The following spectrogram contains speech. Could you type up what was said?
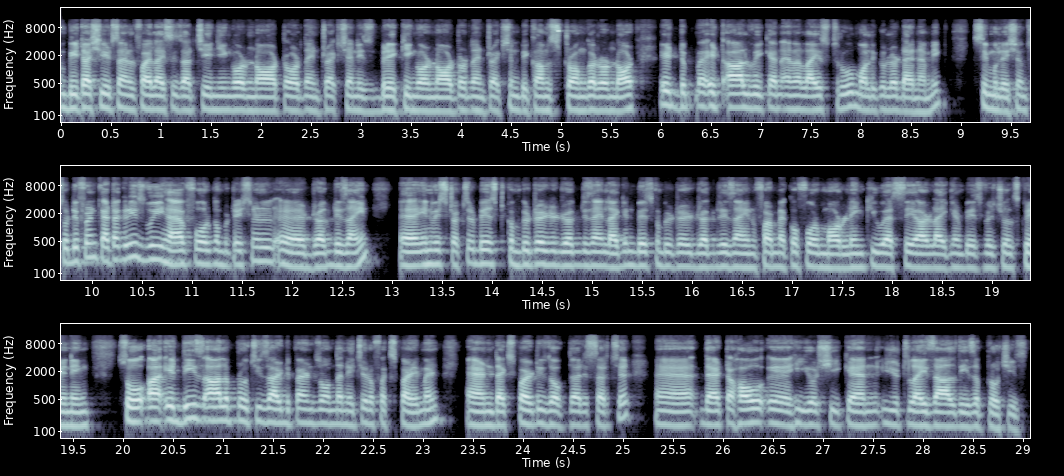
beta sheets and alpha helices are changing or not, or the interaction is breaking or not, or the interaction becomes stronger or not. It, it all we can analyze through molecular dynamic simulation. So different categories we have for computational uh, drug design, uh, in which structure-based computer drug design, ligand-based computer drug design, pharmacophore modeling, QSAR, ligand-based virtual screening. So uh, it, these all approaches are depends on the nature of experiment and the expertise of the researcher uh, that how uh, he or she can utilize all these approaches.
